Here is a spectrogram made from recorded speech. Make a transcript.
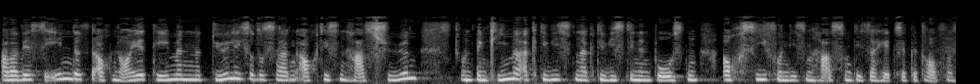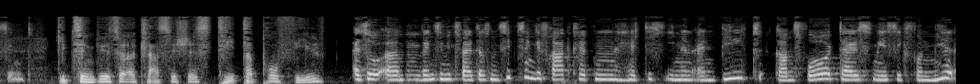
Aber wir sehen, dass auch neue Themen natürlich sozusagen auch diesen Hass schüren. Und wenn Klimaaktivisten, Aktivistinnen posten, auch sie von diesem Hass und dieser Hetze betroffen sind. Gibt es irgendwie so ein klassisches Täterprofil? Also ähm, wenn Sie mich 2017 gefragt hätten, hätte ich Ihnen ein Bild ganz vorurteilsmäßig von mir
